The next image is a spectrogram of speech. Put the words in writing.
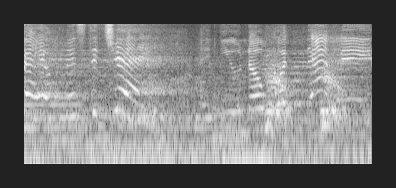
failed, Mr. J. And you know what that means.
